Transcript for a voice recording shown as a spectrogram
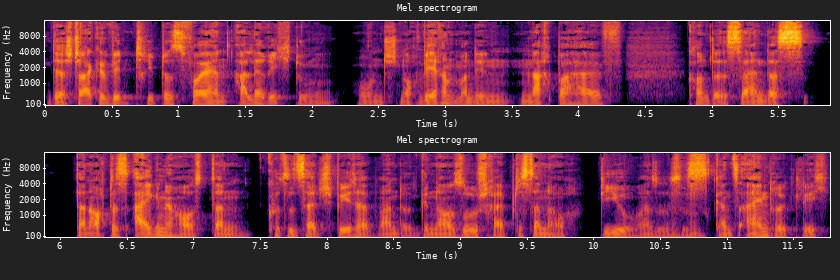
Der starke Wind trieb das Feuer in alle Richtungen und noch während man den Nachbar half, konnte es sein, dass dann auch das eigene Haus dann kurze Zeit später brannte und genau so schreibt es dann auch Dio, also es Mhm. ist ganz eindrücklich.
